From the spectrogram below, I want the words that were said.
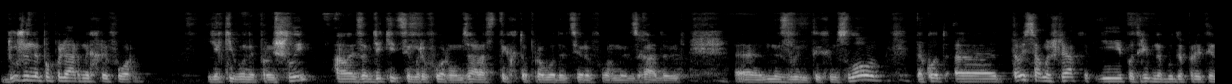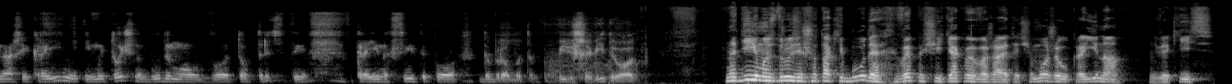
дуже непопулярних реформ, які вони пройшли. Але завдяки цим реформам зараз тих, хто проводить ці реформи, згадують е, незлим тихим словом. Так, от е, той самий шлях і потрібно буде пройти нашій країні, і ми точно будемо в топ 30 країнах світу по добробуту. Більше відео Надіємось, друзі, що так і буде. Ви пишіть, як ви вважаєте, чи може Україна в якійсь,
